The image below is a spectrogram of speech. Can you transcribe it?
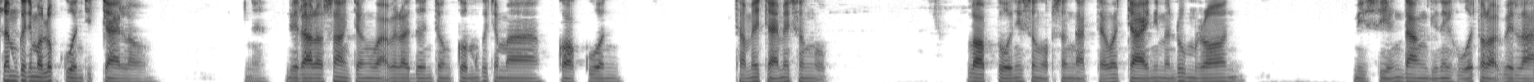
แล้วมันก็จะมารบกวนจิตใจเรานะเวลาเราสร้างจังหวะ เวลาเดินจงกรมมันก็จะมาก่อกวนทำให้ใจไม่สงบ รอบตัวนี่สงบสงัด แต่ว่าใจนี่มันรุ่มร้อน มีเสียงดังอยู่ในหัวตลอดเวลา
